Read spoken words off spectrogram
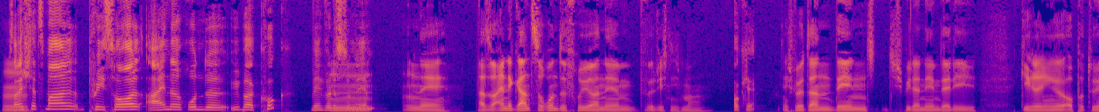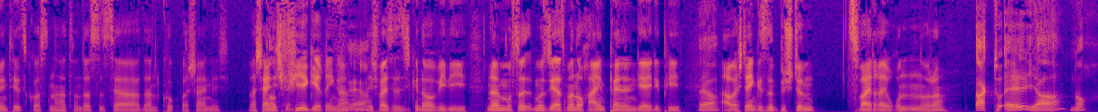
mhm. sag ich jetzt mal, Priest Hall eine Runde über Cook, Wen würdest mm, du nehmen? Nee. Also eine ganze Runde früher nehmen würde ich nicht machen. Okay. Ich würde dann den Spieler nehmen, der die geringe Opportunitätskosten hat und das ist ja dann Cook wahrscheinlich. Wahrscheinlich okay. viel geringer. Ja. Ich weiß jetzt nicht genau, wie die, ne, muss, muss ich erstmal noch einpennen, die ADP. Ja. Aber ich denke, es sind bestimmt zwei, drei Runden, oder? Aktuell ja, noch.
